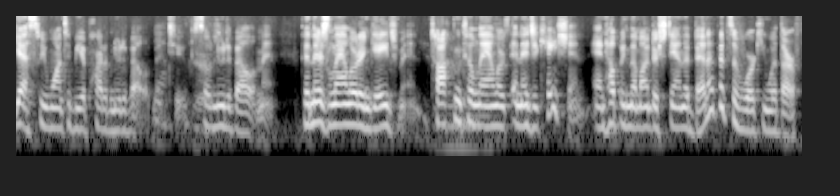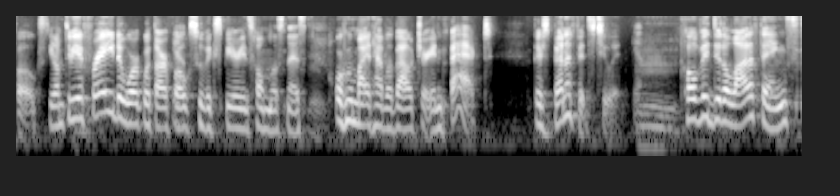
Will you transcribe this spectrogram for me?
Yes, we want to be a part of new development too. So new development. Then there's landlord engagement, talking to landlords and education and helping them understand the benefits of working with our folks. You don't have to be afraid to work with our folks who've experienced homelessness or who might have a voucher. In fact, there's benefits to it. Mm. COVID did a lot of things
